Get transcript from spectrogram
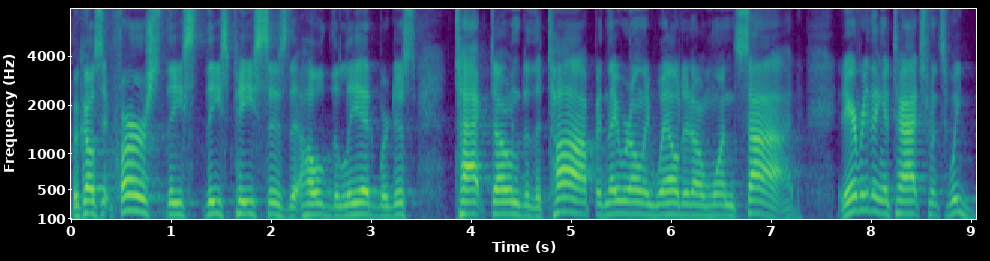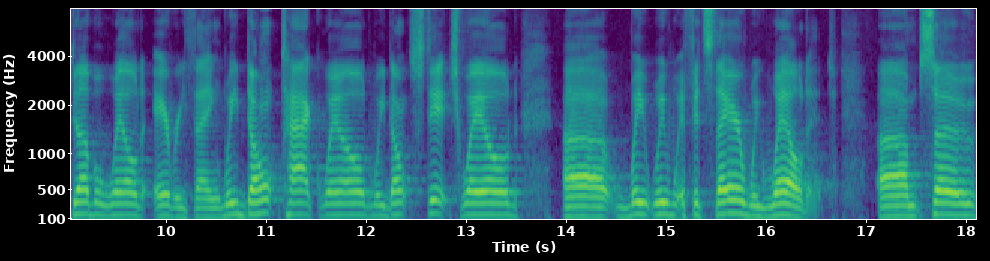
because at first, these, these pieces that hold the lid were just tacked on to the top, and they were only welded on one side. At Everything Attachments, we double weld everything. We don't tack weld, we don't stitch weld. Uh, we, we, if it's there, we weld it. Um, so,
